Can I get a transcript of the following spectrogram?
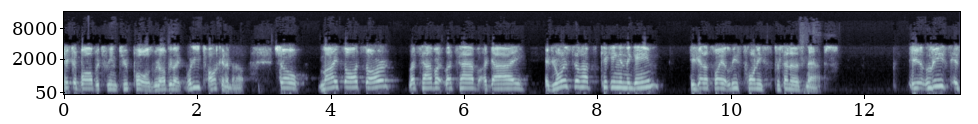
kick a ball between two poles? We'd all be like, "What are you talking about?" So my thoughts are, let's have a let's have a guy. If you want to still have kicking in the game, he's got to play at least twenty percent of the snaps. He at least is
